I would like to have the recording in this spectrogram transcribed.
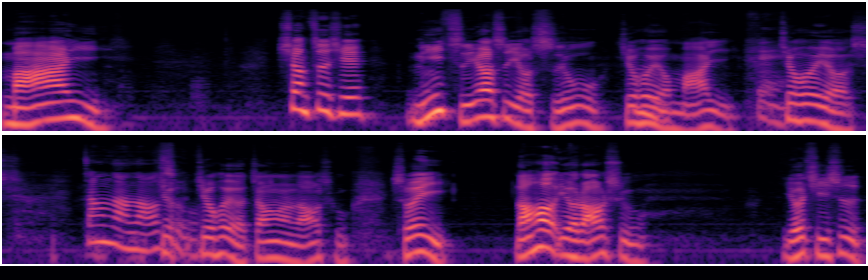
蚂蚁，像这些，你只要是有食物，就会有蚂蚁，对，就会有蟑螂、老鼠，就会有蟑螂、老鼠，所以，然后有老鼠，尤其是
